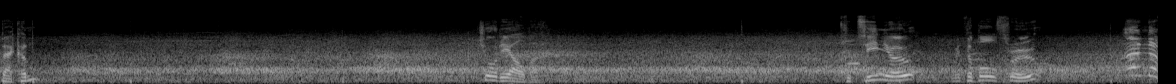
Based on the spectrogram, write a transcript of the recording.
Beckham. Jordi Alba. Coutinho with the ball through. And the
